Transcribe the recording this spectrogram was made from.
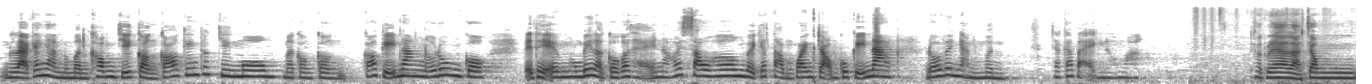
là cái ngành mà mình không chỉ cần có kiến thức chuyên môn mà còn cần có kỹ năng nữa đúng không cô? Vậy thì em không biết là cô có thể nói sâu hơn về cái tầm quan trọng của kỹ năng đối với ngành mình cho các bạn được không ạ? thật ra là trong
